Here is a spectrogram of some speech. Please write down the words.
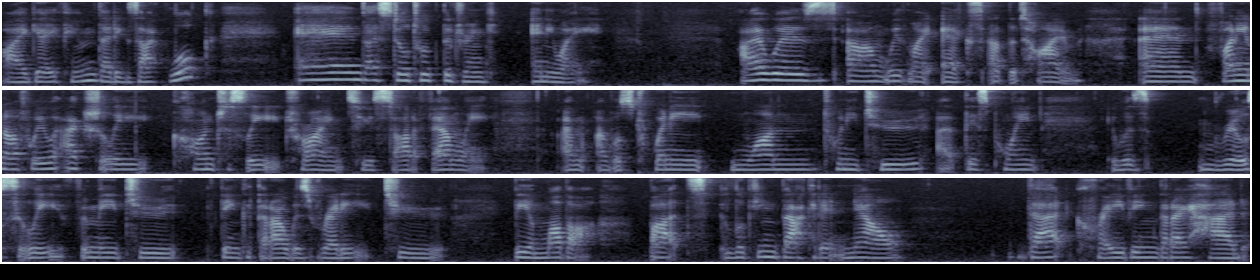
I gave him that exact look and I still took the drink anyway. I was um, with my ex at the time, and funny enough, we were actually consciously trying to start a family. I'm, I was 21, 22 at this point. It was real silly for me to think that I was ready to be a mother, but looking back at it now, that craving that I had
